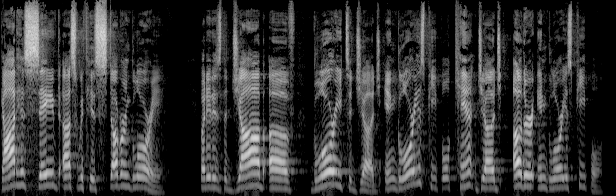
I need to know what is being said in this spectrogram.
God has saved us with his stubborn glory, but it is the job of glory to judge. Inglorious people can't judge other inglorious people.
